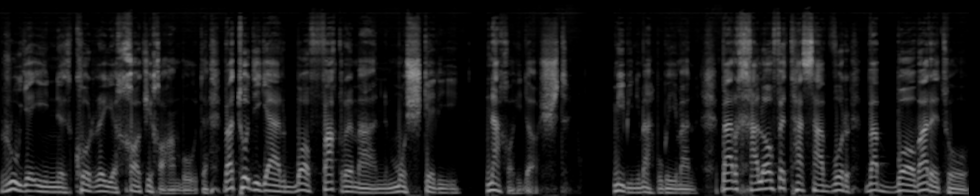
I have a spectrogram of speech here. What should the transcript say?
روی این کره خاکی خواهم و تو دیگر با فقر من مشکلی نخواهی داشت. می‌بینی محبوبه من برخلاف تصور و باور تو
